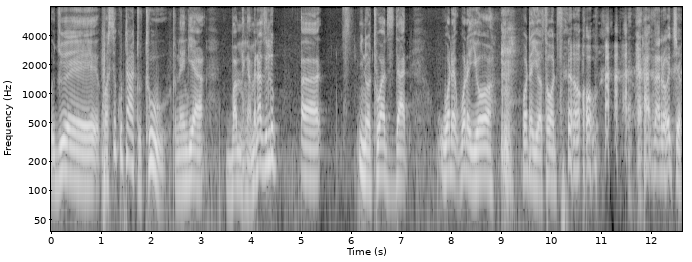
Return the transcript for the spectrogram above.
ujue kwa siku tatu tu tunaingia Birmingham. And as you look, uh, you know, towards that, what are, what are your what are your thoughts of Azarocho?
